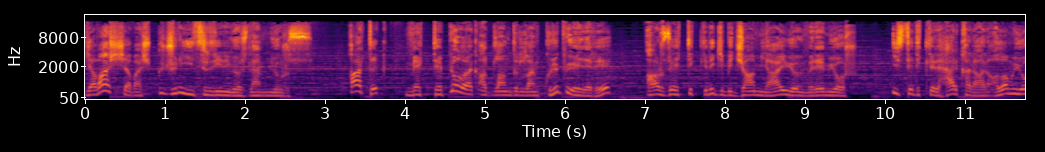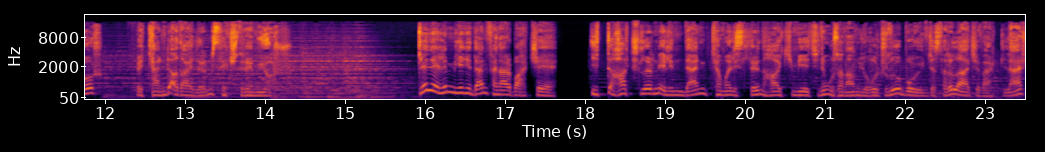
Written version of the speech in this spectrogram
yavaş yavaş gücünü yitirdiğini gözlemliyoruz. Artık mektepli olarak adlandırılan kulüp üyeleri arzu ettikleri gibi camiaya yön veremiyor istedikleri her kararı alamıyor ve kendi adaylarını seçtiremiyor. Gelelim yeniden Fenerbahçe'ye. İttihatçıların elinden Kemalistlerin hakimiyetine uzanan yolculuğu boyunca Sarı Lacivertliler,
